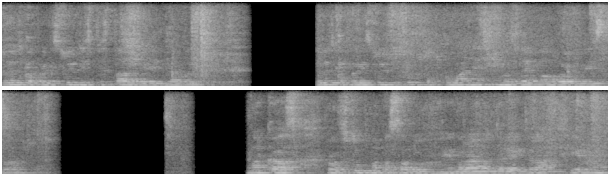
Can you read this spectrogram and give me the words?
Довідка про відсутність підстав для відмови. Довідка про відсутність успадкування іноземного виробництва. Наказ про вступ на посаду генерального директора фірми.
